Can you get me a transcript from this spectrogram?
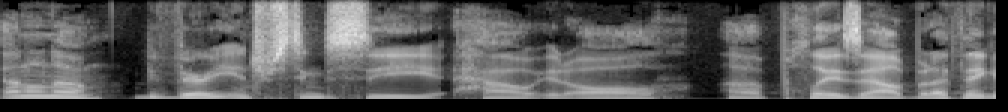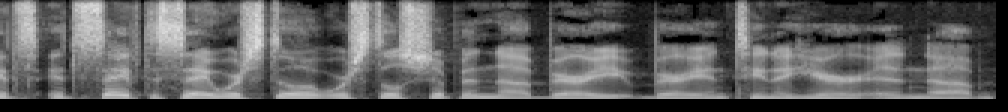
I don't know. It'd be very interesting to see how it all uh, plays out. But I think it's it's safe to say we're still we're still shipping uh, Barry Barry and Tina here, and um,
